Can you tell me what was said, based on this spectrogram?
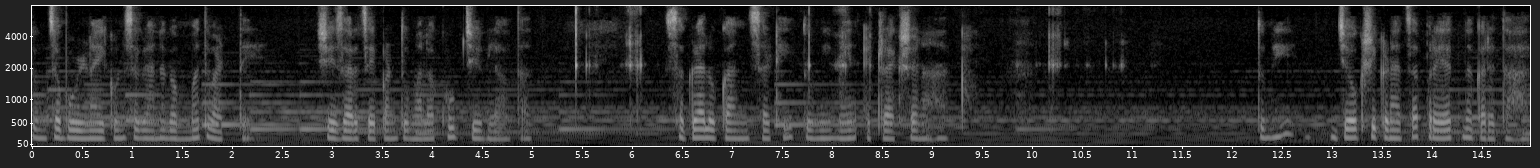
तुमचं बोलणं ऐकून सगळ्यांना गंमत वाटते. शेजारचे पण तुम्हाला खूप जीव लावतात. सगळ्या लोकांसाठी तुम्ही मेन अट्रॅक्शन आहात. तुम्ही जग शिकण्याचा प्रयत्न करत आहात.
